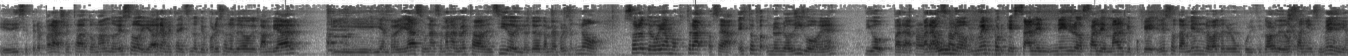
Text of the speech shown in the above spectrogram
Y dice, pero pará, yo estaba tomando eso y ahora me está diciendo que por eso lo tengo que cambiar. Y, en realidad hace una semana no estaba vencido y lo tengo que cambiar por eso. No, solo te voy a mostrar, o sea, esto no lo digo, ¿eh? Digo, para, para, uno, no es porque sale negro, sale mal, que porque eso también lo va a tener un purificador de dos años y medio.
